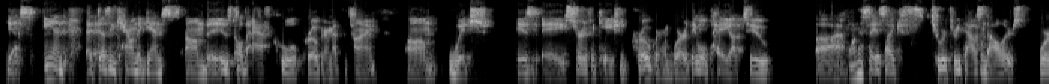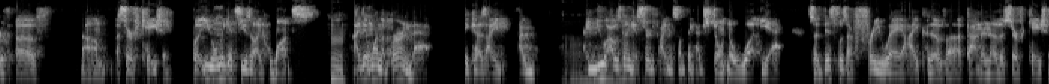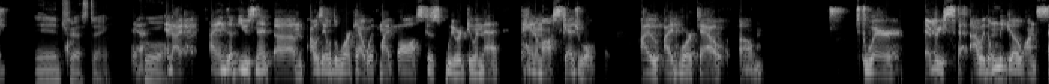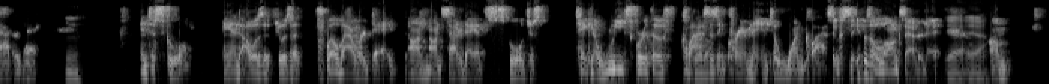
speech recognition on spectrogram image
Yes. And that doesn't count against, um, it was called the AFCOOL program at the time, um, which is a certification program where they will pay up to, uh, I want to say it's like two or $3,000 worth of um, a certification but you only get to use it like once. Hmm. I didn't want to burn that because I I I knew I was going to get certified in something. I just don't know what yet. So this was a free way I could have uh, gotten another certification. Interesting. Yeah. Cool. And I I ended up using it. Um, I was able to work out with my boss because we were doing that Panama schedule. I I'd worked out um, to where every I would only go on Saturday hmm. into school and I was it was a 12 hour day on on Saturday at school, just taking a week's worth of classes and cramming it into one class. It was it was a long Saturday. Yeah, yeah. Um,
